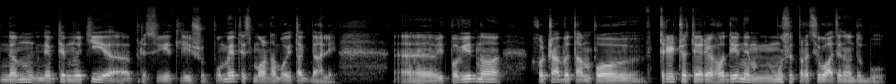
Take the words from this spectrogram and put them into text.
ну, не в темноті, а при світлі, щоб помитись можна було і так далі. Е, відповідно, хоча б там по 3-4 години мусить працювати на добу.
